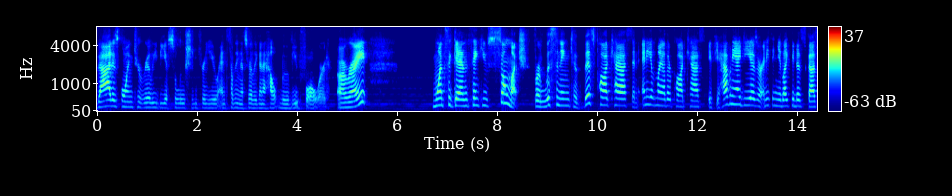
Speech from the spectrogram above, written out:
that is going to really be a solution for you and something that's really going to help move you forward. All right. Once again, thank you so much for listening to this podcast and any of my other podcasts. If you have any ideas or anything you'd like me to discuss,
